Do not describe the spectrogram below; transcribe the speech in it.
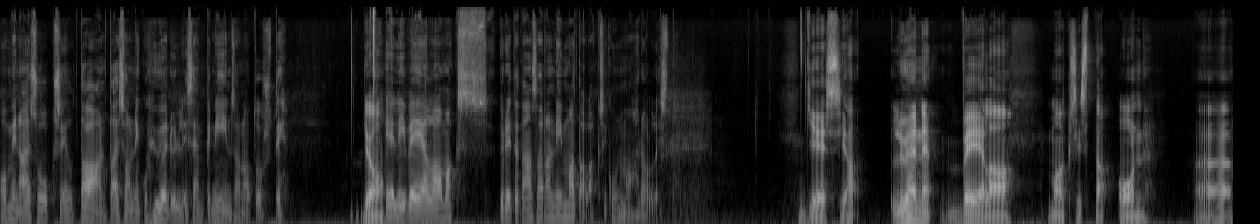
ominaisuuksiltaan, tai se on niinku hyödyllisempi niin sanotusti. Joo. Eli VLA Max yritetään saada niin matalaksi kuin mahdollista. Yes, ja lyhenne VLA Maxista on uh,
